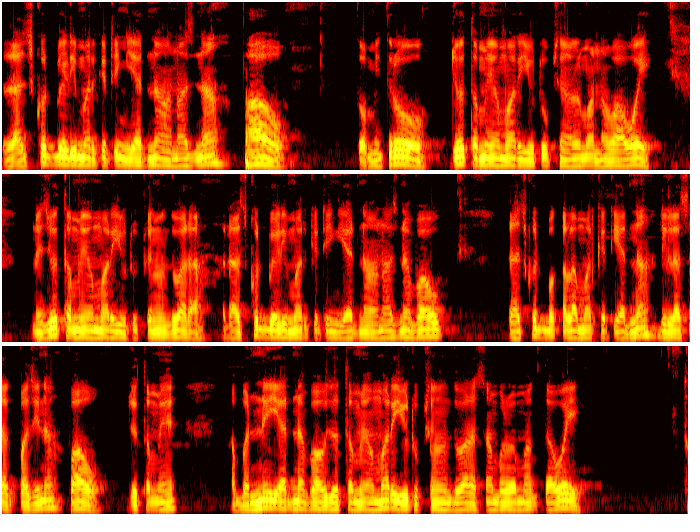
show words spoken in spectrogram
રાજકોટ બેડી માર્કેટિંગ યાર્ડના અનાજના ભાવ. તો મિત્રો, જો તમે અમારી યુટ્યુબ ચેનલમાં નવા હોય અને જો તમે અમારી યુટ્યુબ ચેનલ દ્વારા રાજકોટ બેડી માર્કેટિંગ યાર્ડના અનાજના ભાવ રાજકોટ બકાલા માર્કેટ યાર્ડના લીલા શાકભાજીના ભાવ. જો તમે આ બંને યાર્ડના ભાવ જો તમે અમારી યુટ્યુબ ચેનલ દ્વારા સાંભળવા માગતા હોય, તો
